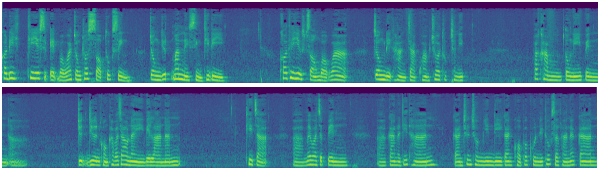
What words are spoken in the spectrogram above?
ข้อที่ที่21 บอกว่าจงทดสอบทุกสิ่ง จงยึดมั่นในสิ่งที่ดี ข้อที่ 22 บอกว่า จงหลีกห่างจากความชั่วทุกชนิด พระคำตรงนี้เป็นจุดยืนของข้าพเจ้าในเวลานั้น ที่จะไม่ว่าจะเป็นการอธิษฐาน การชื่นชมยินดี การขอบพระคุณในทุกสถานการณ์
